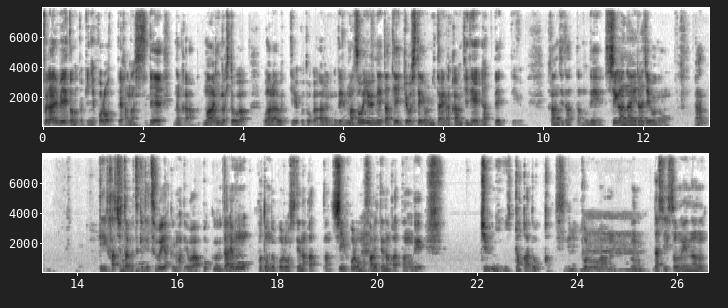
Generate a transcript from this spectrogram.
プライベートの時にポロって話して、なんか、周りの人が笑うっていうことがあるので、まあそういうネタ提供してよみたいな感じでやってっていう感じだったので、しがないラジオの、あの、ってハッシュタグつけてつぶやくまでは、僕、誰もほとんどフォローしてなかったし、フォローもされてなかったので、10人いたかどうかですね、うんフォロワーも。うん。だし、その辺の、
